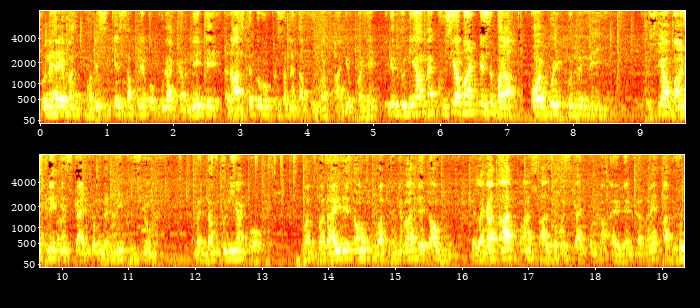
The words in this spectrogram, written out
सुनहरे भविष्य के सपने को पूरा करने के रास्ते पर वो प्रसन्नता पूर्वक आगे बढ़े। क्योंकि दुनिया में खुशियाँ बांटने से बड़ा और कोई पुण्य नहीं है। खुशियाँ बांटने के इस कार्यक्रम नन्ही खुशियों में। मैं नव दुनिया को बहुत बधाई देता हूँ, बहुत धन्यवाद देता हूँ लगातार पाँच साल से वो इस कार्यक्रम का आयोजन कर रहे हैं। अद्भुत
